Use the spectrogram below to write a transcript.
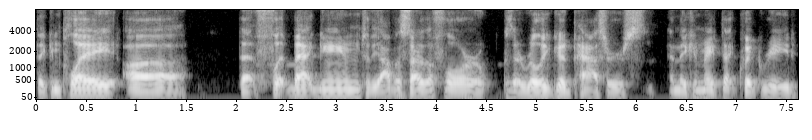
they can play uh, that flip back game to the opposite side of the floor because they're really good passers and they can make that quick read.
